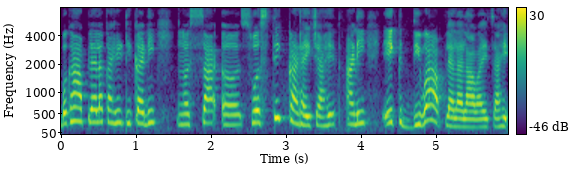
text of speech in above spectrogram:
बघा आपल्याला काही ठिकाणी सा स्वस्तिक काढायचे आहेत आणि एक दिवा आपल्याला लावायचा आहे.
